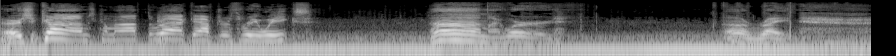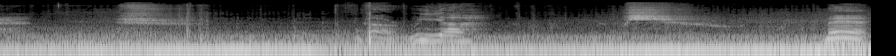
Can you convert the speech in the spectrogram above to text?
There she comes, coming off the rack after three weeks. Ah, my word. All right. Aria. Man.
